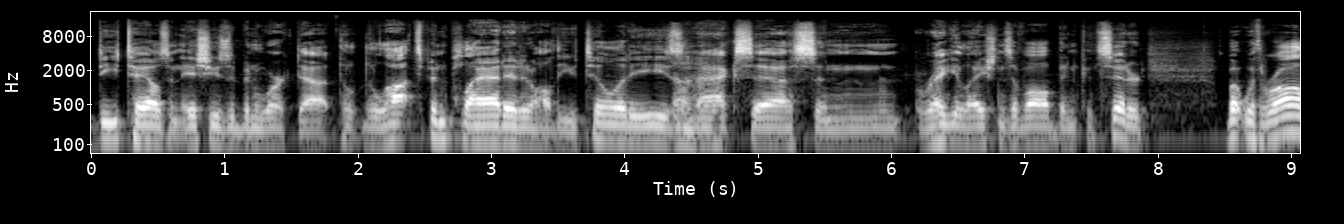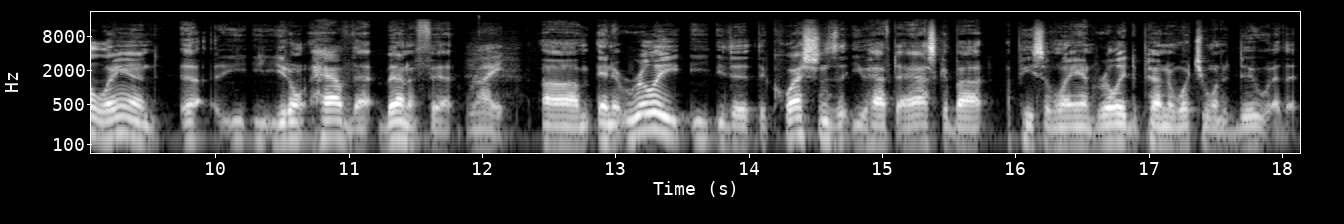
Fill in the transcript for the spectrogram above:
details and issues have been worked out. The, the lot's been platted, and all the utilities uh-huh. and access and regulations have all been considered. But with raw land, uh, you, you, don't have that benefit. Right. Um, and it really the the questions that you have to ask about a piece of land really depend on what you want to do with it,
